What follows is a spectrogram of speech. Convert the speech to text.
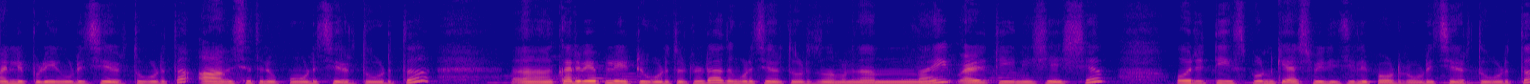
മല്ലിപ്പൊടിയും കൂടി ചേർത്ത് കൊടുത്ത് ആവശ്യത്തിന് ഉപ്പും കൂടി ചേർത്ത് കൊടുത്ത് കറിവേപ്പില ഇട്ട് കൊടുത്തിട്ടുണ്ട്. അതും കൂടി ചേർത്ത് കൊടുത്ത് നമ്മൾ നന്നായി വഴറ്റിയതിന് ശേഷം ഒരു ടീസ്പൂൺ കാശ്മീരി ചില്ലി പൗഡർ കൂടി ചേർത്ത് കൊടുത്ത്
